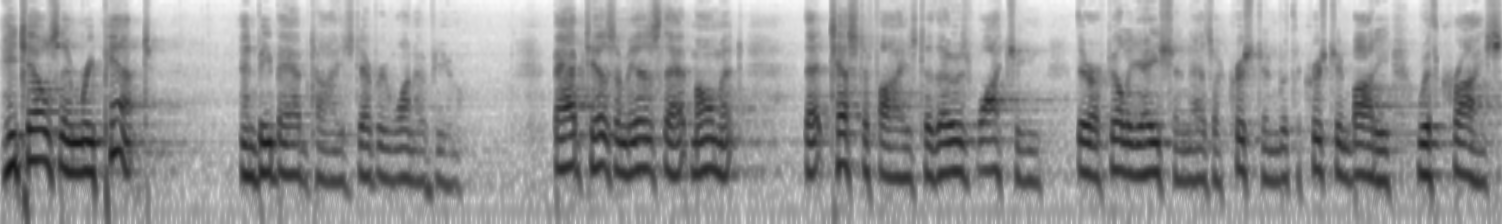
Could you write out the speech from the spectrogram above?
He tells them, Repent and be baptized, every one of you. Baptism is that moment that testifies to those watching their affiliation as a Christian with the Christian body with Christ.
